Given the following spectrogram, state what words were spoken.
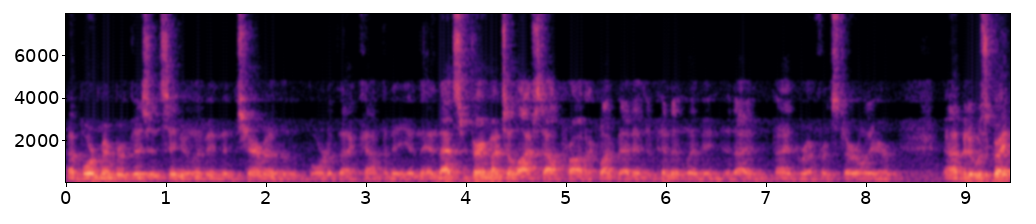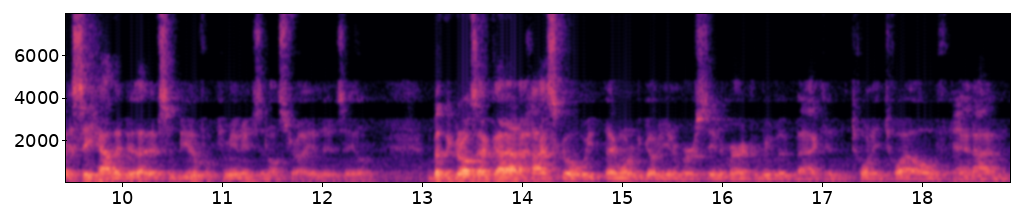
a board member of Vision Senior Living and chairman of the board of that company. And, and that's very much a lifestyle product, like that independent living that I, I had referenced earlier. Uh, but it was great to see how they do that. They have some beautiful communities in Australia and New Zealand. But the girls that got out of high school, we, they wanted to go to university in America. We moved back in 2012, okay. and I'm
